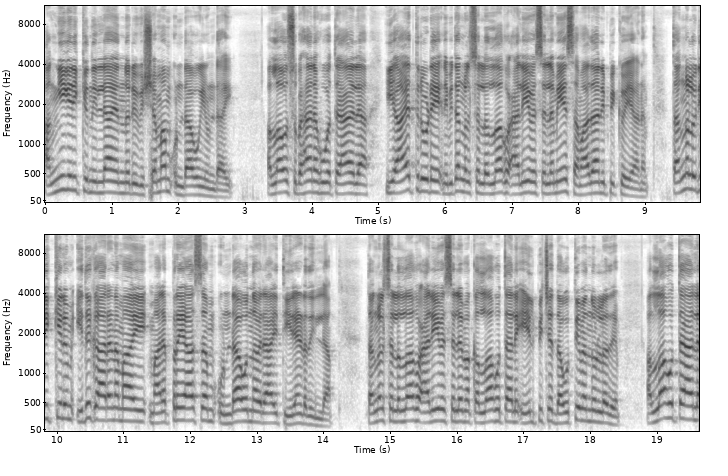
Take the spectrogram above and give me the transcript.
അംഗീകരിക്കുന്നില്ല എന്നൊരു വിഷമം ഉണ്ടാവുകയുണ്ടായി. അള്ളാഹു സുബാനഹുവ തയാല ഈ ആയത്തിലൂടെ നിബിതങ്ങൾ സല്ലാഹു അലൈഹി വസ്ല്ലമയെ സമാധാനിപ്പിക്കുകയാണ്. തങ്ങൾ ഒരിക്കലും ഇത് കാരണമായി മനപ്രയാസം ഉണ്ടാവുന്നവരായി തീരേണ്ടതില്ല. തങ്ങൾ സല്ലാഹു അലൈഹി വസല്ലമക്ക് അള്ളാഹു താല ഏൽപ്പിച്ച ദൗത്യമെന്നുള്ളത് അള്ളാഹു താല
